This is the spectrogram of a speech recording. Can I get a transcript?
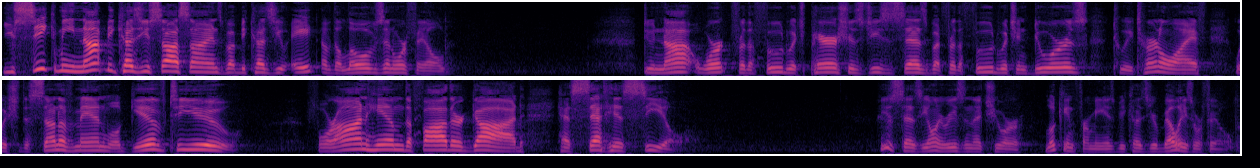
you seek me not because you saw signs, but because you ate of the loaves and were filled. Do not work for the food which perishes, Jesus says, but for the food which endures to eternal life, which the Son of Man will give to you. For on him the Father God has set his seal. Jesus says the only reason that you are looking for me is because your bellies were filled.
